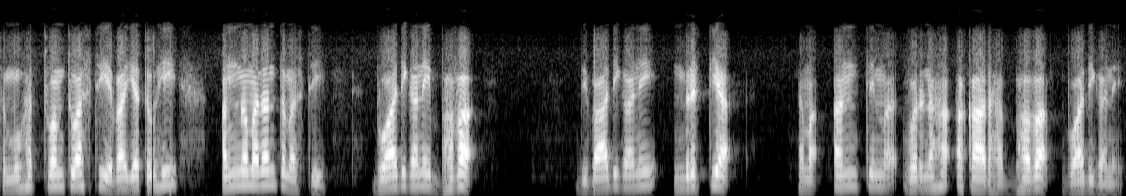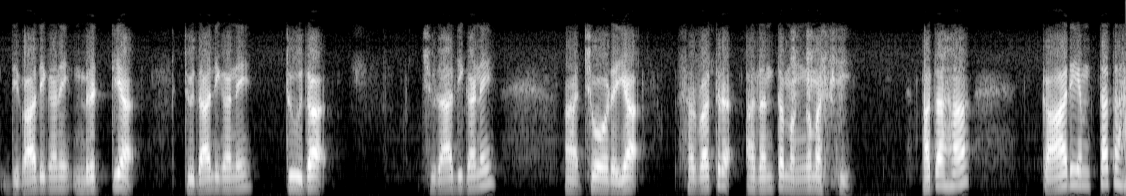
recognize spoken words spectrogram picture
समूहत्वं तु अस्ति एव यतोहि अङ्गमदन्तमस्ति। भुवादिगणे भव, दिवादिगणे नृत्य, नाम अन्तिमवर्णः अकारः, भव भुवादिगणे दिवादिगणे नृत्य तुदादिगणे तुद चुरादिगणे चोरय सर्वत्र अदन्तमङ्गमस्ति। अतः कार्यं ततः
